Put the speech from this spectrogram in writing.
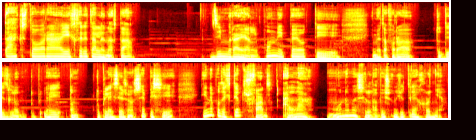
Εντάξει τώρα, οι εχθροί τα λένε αυτά. Jim Ryan λοιπόν είπε ότι η μεταφορά των τίτλων του, play, του PlayStation σε PC είναι αποδεκτή από τους fans, αλλά μόνο με συλλαβήσουν 2-3 χρόνια.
